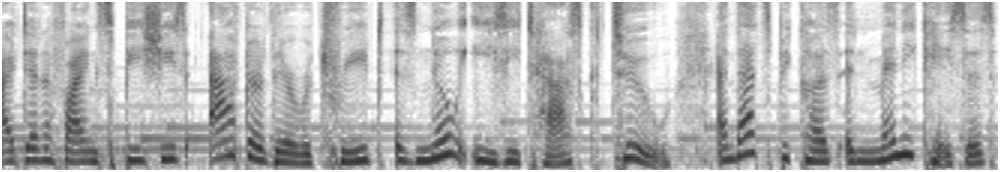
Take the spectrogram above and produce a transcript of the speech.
Identifying species after they're retrieved is no easy task, too. And that's because in many cases,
